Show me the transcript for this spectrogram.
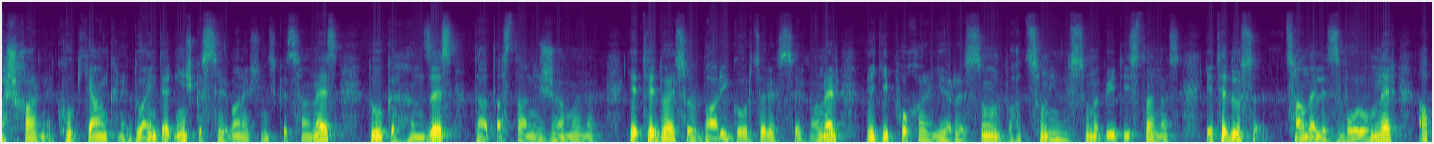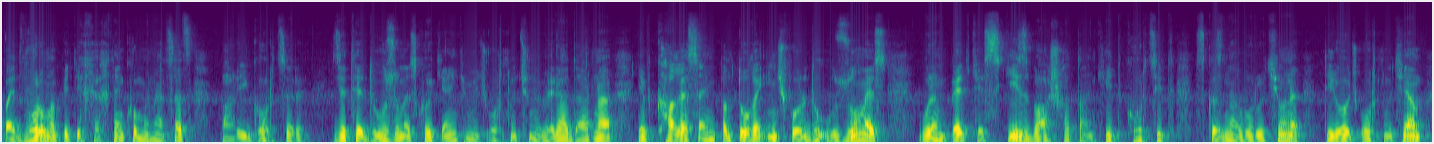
աշխարհն է, քո կյանքն է։ Դու այնտեղ ինչ կսերմանես, ինչ կցանես, դու կհնձես դատաստանի ժամանակ։ Եթե դու այսօր բարի գործեր ես սերմանել, մեկի փոխարեն 30, 60, 90-ը պիտի ստանաս։ Եթե դու ցանել ես որոմներ, ապա այդ որոմը պիտի խեղդեն քո մնացած բարի գործերը եթե դու ուզում ես քո կյանքի մեջ օրհնությունը վերադառնա եւ քաղես այն պլտուղը ինչ որ դու ուզում ես, ուրեմն պետք է սկիզբը աշխատանքիդ, գործիդ սկզնավորությունը տիրոջ օրհնությամբ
